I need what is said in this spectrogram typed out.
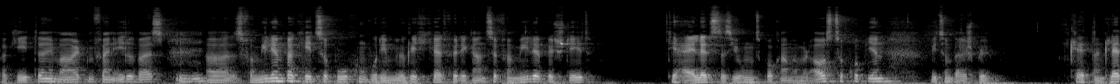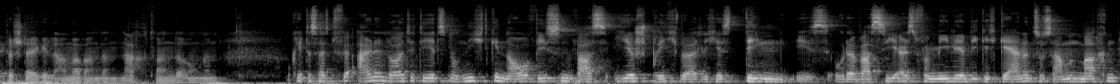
Pakete im Alpenverein Edelweiß. Mhm. Äh, das Familienpaket zu buchen, wo die Möglichkeit für die ganze Familie besteht, die Highlights des Jugendprogramms einmal auszuprobieren, wie zum Beispiel Klettern, Klettersteige, Lama-Wandern, Nachtwanderungen Okay, das heißt für alle Leute, die jetzt noch nicht genau wissen, was ihr sprichwörtliches Ding ist oder was sie als Familie wirklich gerne zusammen machen,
